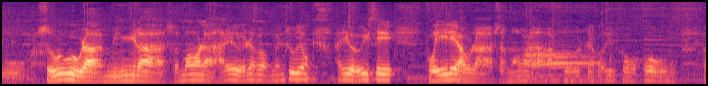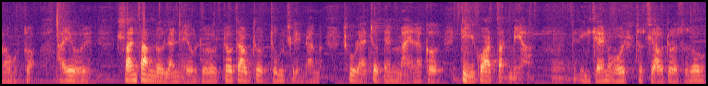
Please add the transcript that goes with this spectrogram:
物嘛，食物啦，米啦，什么啦，还有那个我们日用，还有一些肥料啦，什么啦，都这个一个货物，呃，装，还有。山上的人有都都到这竹子那个出来这边买那个地瓜杂苗。嗯，以前我小的时候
